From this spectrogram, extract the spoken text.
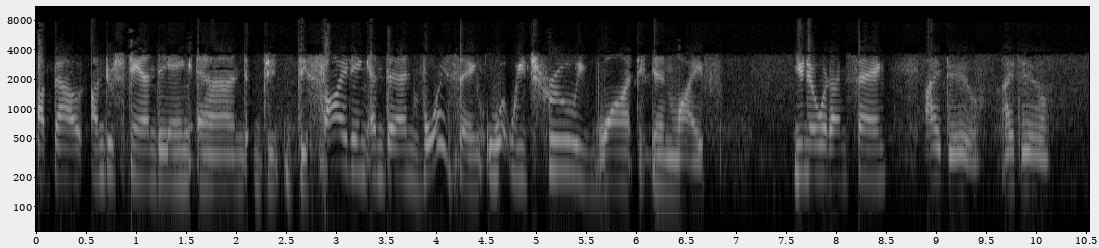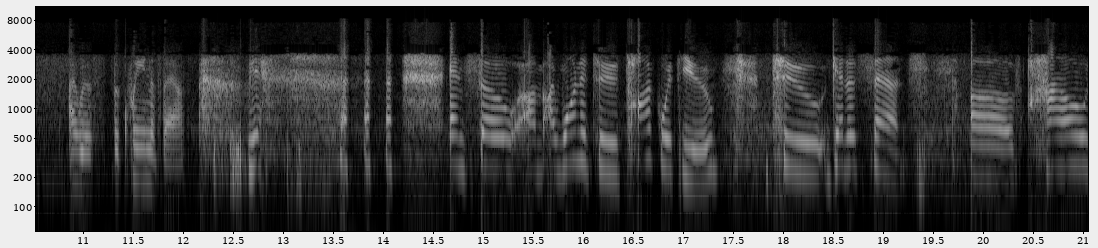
about understanding and d- deciding and then voicing what we truly want in life. You know what I'm saying? I do. I do. I was the queen of that. yeah. and so um, I wanted to talk with you to get a sense of how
